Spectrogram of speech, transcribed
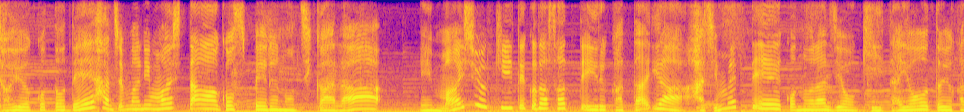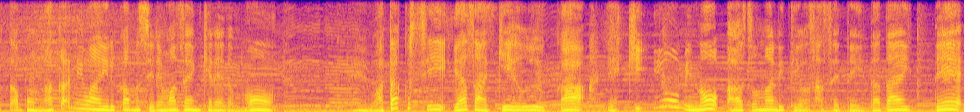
ということで始まりました。ゴスペルの力。え毎週聞いてくださっている方や初めてこのラジオを聞いたよという方も中にはいるかもしれませんけれども、え私矢崎風花、え金曜日のパーソナリティをさせていただいて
